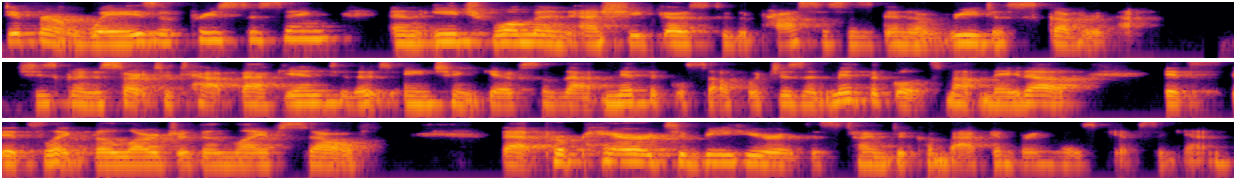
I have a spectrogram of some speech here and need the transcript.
different ways of priestessing. And each woman as she goes through the process is going to rediscover that. She's going to start to tap back into those ancient gifts of that mythical self which isn't mythical it's not made up. It's it's like the larger than life self that prepared to be here at this time to come back and bring those gifts again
